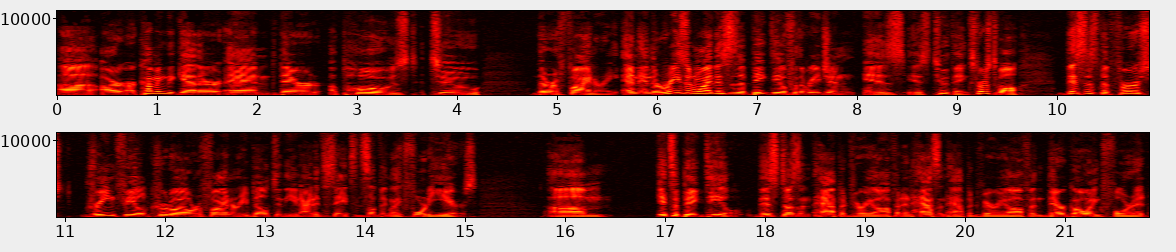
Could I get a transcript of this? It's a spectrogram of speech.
uh, are, are coming together and they're opposed to the refinery. And and the reason why this is a big deal for the region is is two things. First of all, this is the first greenfield crude oil refinery built in the United States in something like 40 years. Um, it's a big deal. This doesn't happen very often. It hasn't happened very often. They're going for it.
